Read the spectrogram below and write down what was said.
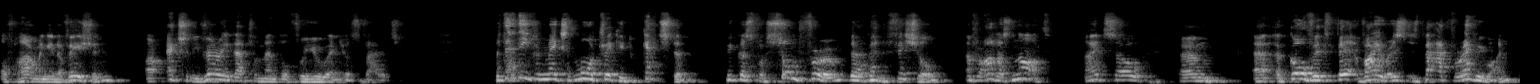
of harming innovation are actually very detrimental for you and your strategy. But that even makes it more tricky to catch them because for some firm they're beneficial and for others not. Right? So um, a COVID virus is bad for everyone,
